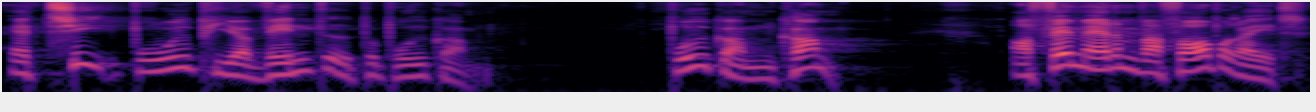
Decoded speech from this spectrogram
at ti brudepiger ventede på brudgommen. Brudgommen kom, og fem af dem var forberedt.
